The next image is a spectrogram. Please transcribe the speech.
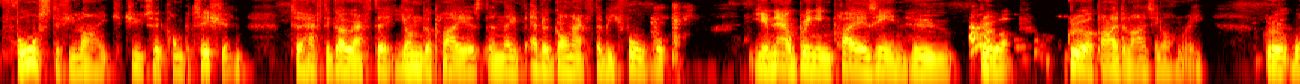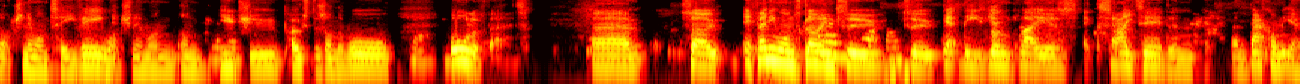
forced, if you like, due to competition, to have to go after younger players than they've ever gone after before. You're now bringing players in who grew up grew up idolizing Henri, grew up watching him on TV, watching him on, on YouTube, posters on the wall, all of that. Um, so if anyone's going to to get these young players excited and, and back on the yeah,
